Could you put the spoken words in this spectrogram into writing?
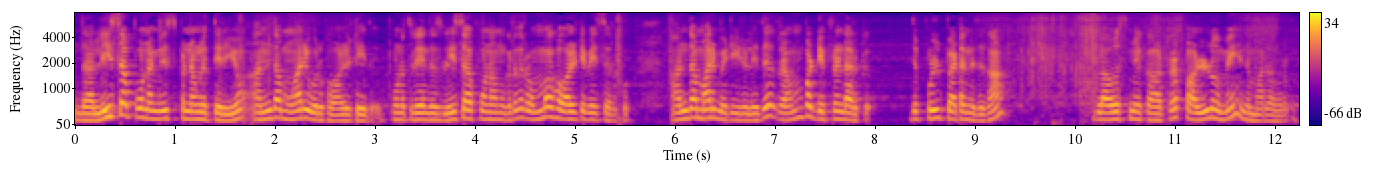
இந்த லீசா பூனம் யூஸ் பண்ணவங்களுக்கு தெரியும். அந்த மாதிரி ஒரு குவாலிட்டி இது. பூனத்தில் இந்த லீசா பூனம்ங்கிறது ரொம்ப குவாலிட்டி வைஸாக இருக்கும். அந்த மாதிரி மெட்டீரியல் இது. ரொம்ப டிஃப்ரெண்ட்டாக இருக்குது இது ஃபுல் பேட்டர்ன் இது தான் ப்ளவுஸுமே காட்டுற பல்லுமே இந்த மாதிரி தான் வரும்.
